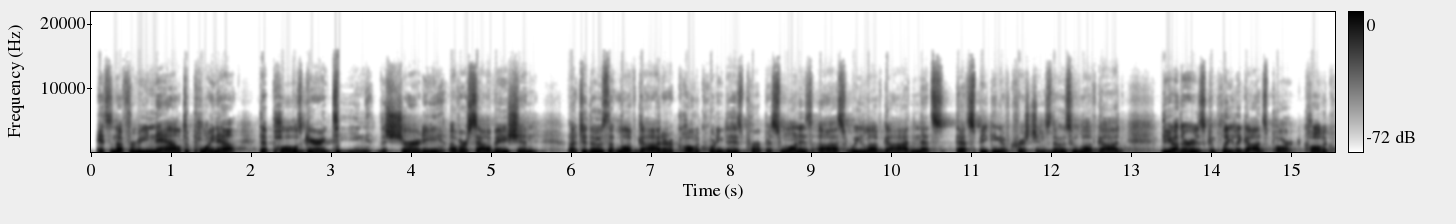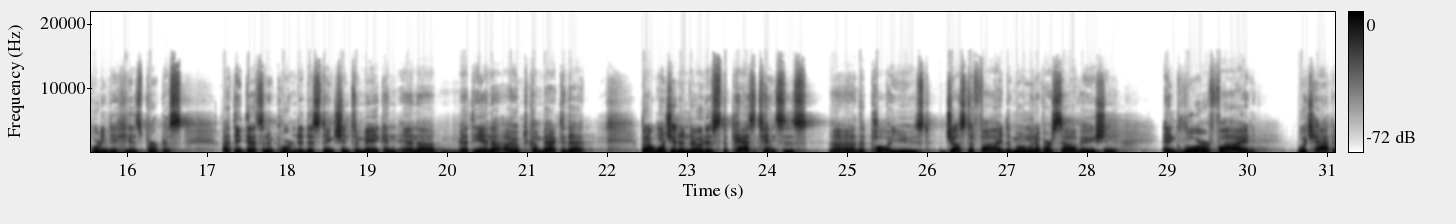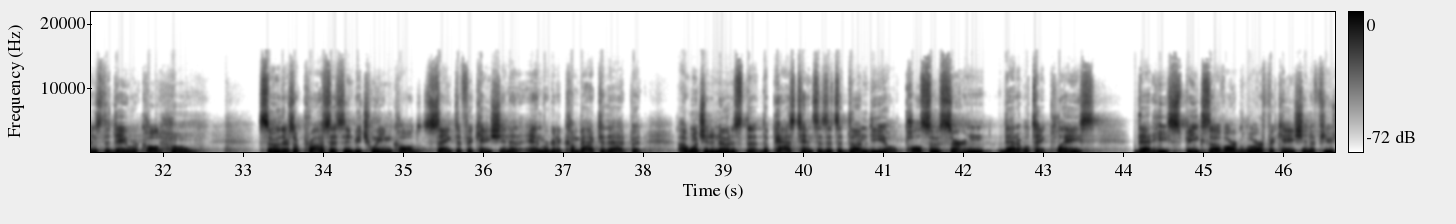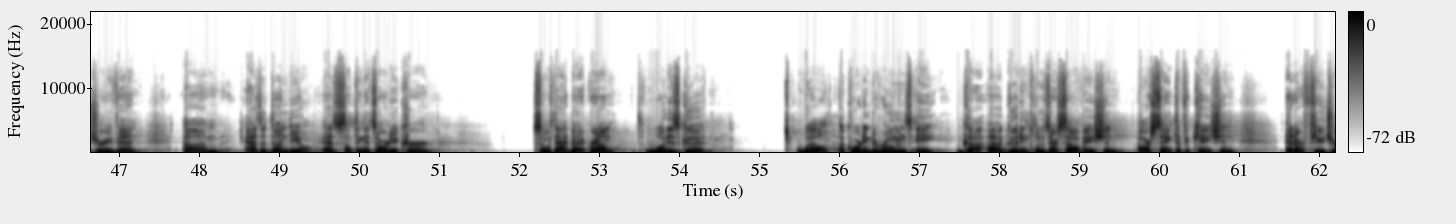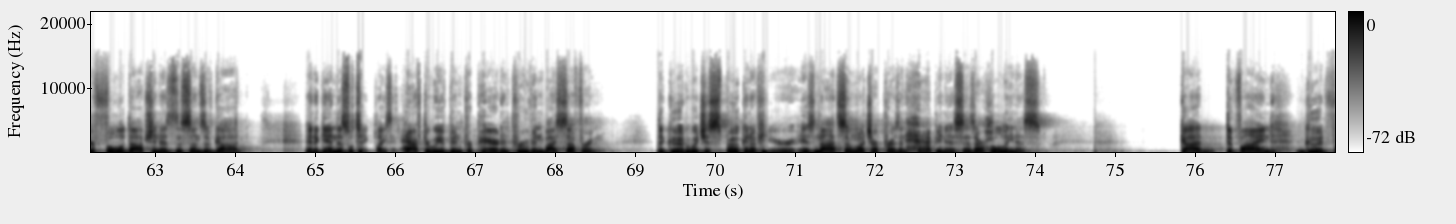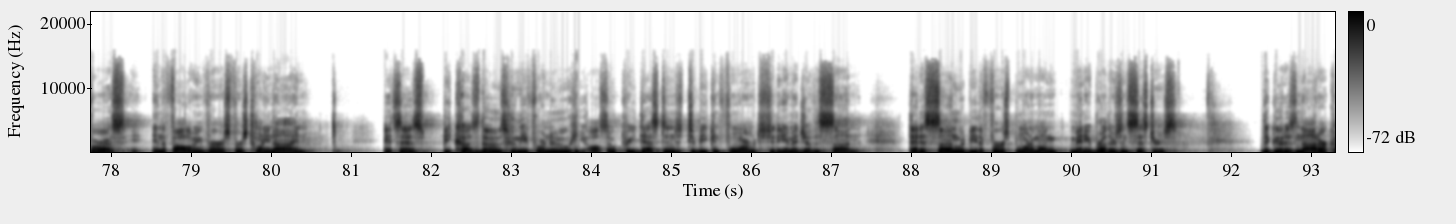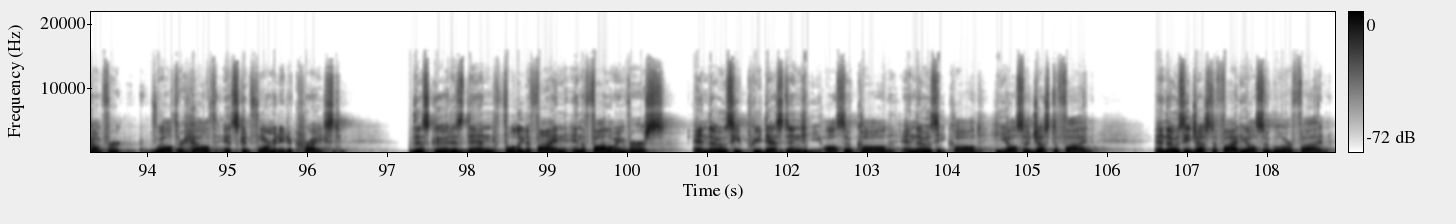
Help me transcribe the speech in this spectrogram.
it's enough for me now to point out that Paul is guaranteeing the surety of our salvation uh, to those that love God and are called according to his purpose. One is us, we love God, and that's, that's speaking of Christians, those who love God. The other is completely God's part, called according to his purpose. I think that's an important distinction to make, and, and uh, at the end, I, I, hope to come back to that. But I want you to notice the past tenses uh, that Paul used justified, the moment of our salvation and glorified, which happens the day we're called home. So there's a process in between called sanctification, and, and we're going to come back to that. But I want you to notice the, the past tenses. It's a done deal. Paul's so certain that it will take place that he speaks of our glorification, a future event, um, as a done deal, as something that's already occurred. So, with that background, what is good? Well, according to Romans 8, God, uh, good includes our salvation, our sanctification, and our future full adoption as the sons of God. And again, this will take place after we have been prepared and proven by suffering. The good which is spoken of here is not so much our present happiness as our holiness. God defined good for us in the following verse, verse 29. It says, Because those whom he foreknew, he also predestined to be conformed to the image of his Son, that his Son would be the firstborn among many brothers and sisters. The good is not our comfort, wealth, or health, it's conformity to Christ. This good is then fully defined in the following verse And those he predestined, he also called, and those he called, he also justified, and those he justified, he also glorified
